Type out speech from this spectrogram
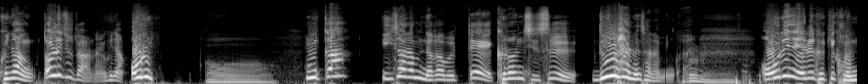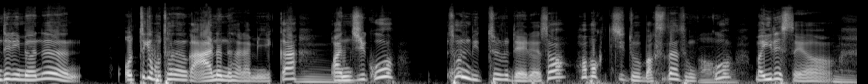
그냥 떨리지도 않아요. 그냥 얼음. 어. 그러니까 이 사람은 내가 볼 때 그런 짓을 늘 하는 사람인 거야. 그러네. 어린 애를 그렇게 건드리면은 어떻게 못하는 거 아는 사람이니까 음. 만지고 손 밑으로 내려서 허벅지도 막 쓰다듬고 어. 막 이랬어요. 음.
